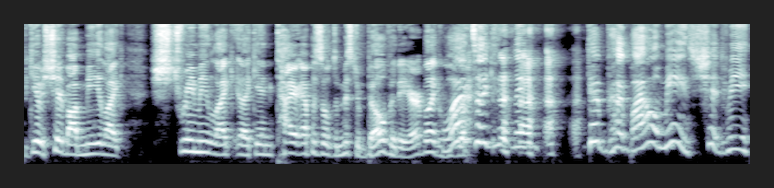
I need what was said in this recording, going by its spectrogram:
give a shit about me, like streaming like, like entire episodes of Mr. Belvedere. But like, what? Like, like, by, by all means, shit. I mean,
